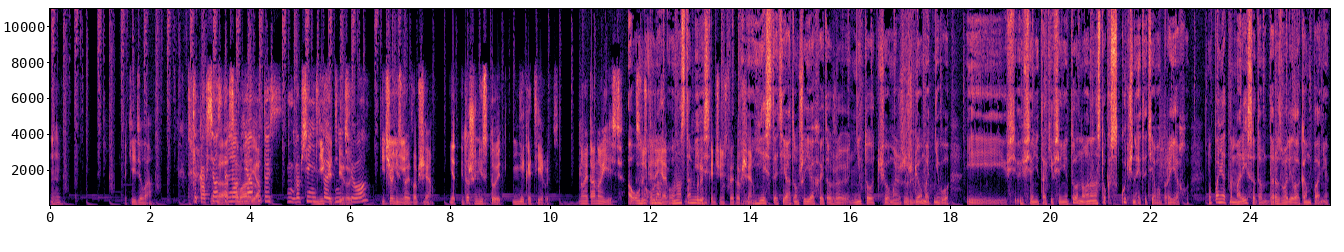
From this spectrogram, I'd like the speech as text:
Угу. Такие дела. Так, а все да, остальное в Яху, то есть вообще не, не стоит котирует. ничего? Ничего не, не стоит вообще. Нет, не то, что не стоит, не котируется. Ну, это оно и есть. А у, у, нас, у нас там рынка есть, ничего не стоит вообще. есть статья о том, что Яха это уже не то, чего мы ждем от него, и все, и все не так, и все не то, но она настолько скучная, эта тема про Яху. Ну, понятно, Мариса там да развалила компанию.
